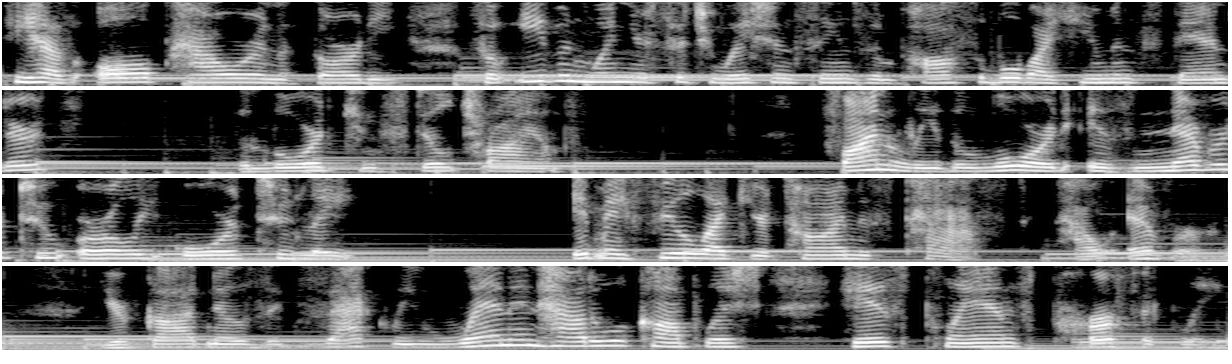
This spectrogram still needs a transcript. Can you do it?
He has all power and authority. So even when your situation seems impossible by human standards, the Lord can still triumph. Finally, the Lord is never too early or too late. It may feel like your time is past. However, your God knows exactly when and how to accomplish His plans perfectly.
